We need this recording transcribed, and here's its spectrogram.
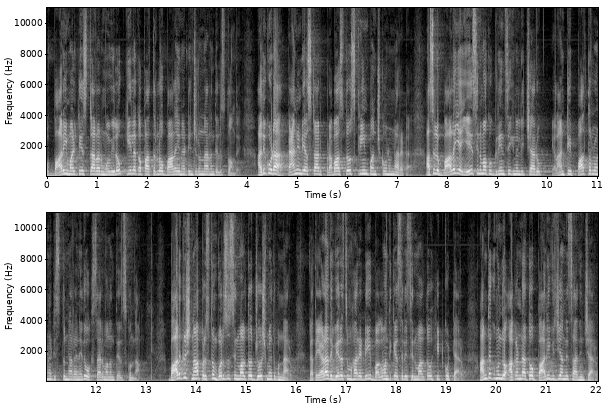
ఓ భారీ మల్టీ స్టారర్ మూవీలో కీలక పాత్రలో బాలయ్య నటించనున్నారని తెలుస్తోంది. అది కూడా పాన్ ఇండియా స్టార్ ప్రభాస్తో స్క్రీన్ పంచుకోనున్నారట. అసలు బాలయ్య ఏ సినిమాకు గ్రీన్ సిగ్నల్ ఇచ్చారు? ఎలాంటి పాత్రలో నటిస్తున్నారనేది ఒకసారి మనం తెలుసుకుందాం. బాలకృష్ణ ప్రస్తుతం వరుస సినిమాలతో జోష్ మీద ఉన్నారు. గత ఏడాది వీరసింహారెడ్డి భగవంత్ కేసరి సినిమాలతో హిట్ కొట్టారు. అంతకుముందు అఖండాతో భారీ విజయాన్ని సాధించారు.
